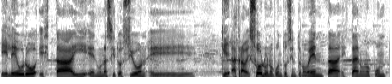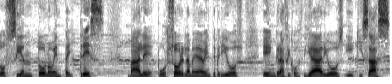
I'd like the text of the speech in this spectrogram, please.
el euro está ahí en una situación... Eh, que atravesó el 1.190, está en 1.193, ¿vale? Por sobre la media de 20 periodos en gráficos diarios y quizás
